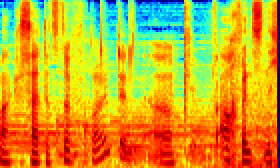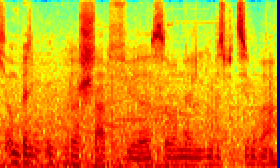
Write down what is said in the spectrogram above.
Marcus hat jetzt eine Freundin. Okay. Auch wenn es nicht unbedingt ein guter Start für so eine Liebesbeziehung war.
